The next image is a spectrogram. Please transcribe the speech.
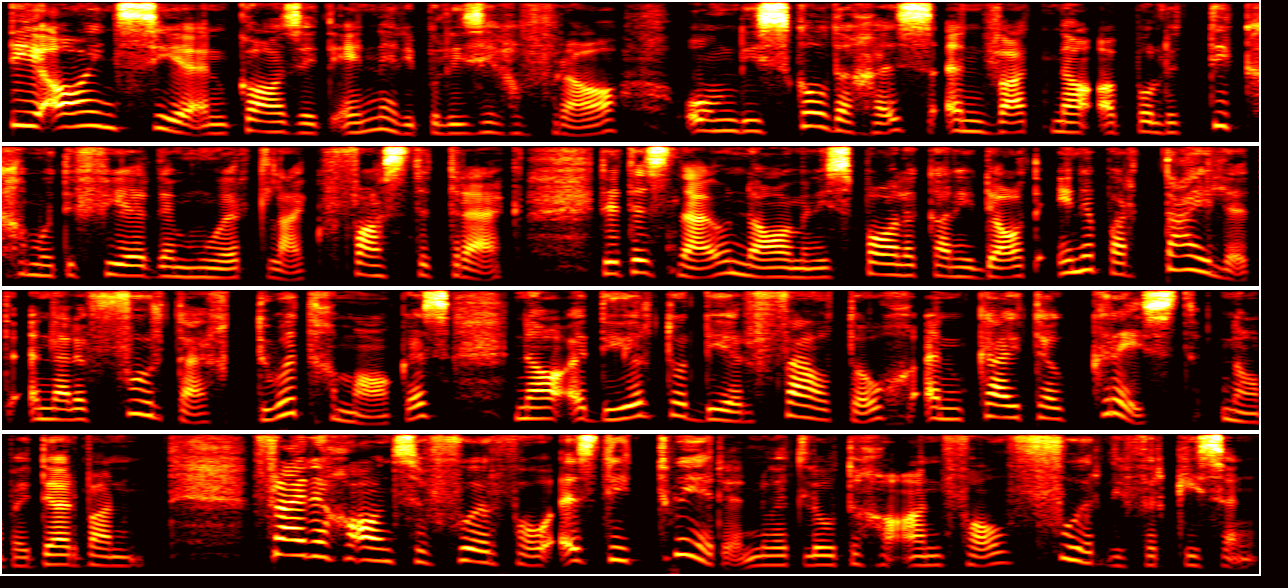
Die ANC in KZN het die polisie gevra om die skuldiges in wat na 'n politiek gemotiveerde moord lyk vas te trek dit is nou na 'n munisipale kandidaat en 'n partylid in hulle voertuig doodgemaak is na 'n deur-tot-deur veld veldtog in Kaito Crest naby Durban. Vrydag aand se voorval is die tweede noodlottige aanval voor die verkiesing.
